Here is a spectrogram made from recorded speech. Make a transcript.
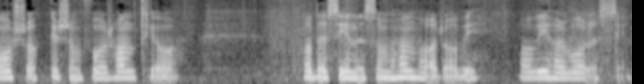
årsaker som får han til å ha det synet som han har, og vi, og vi har vårt syn.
